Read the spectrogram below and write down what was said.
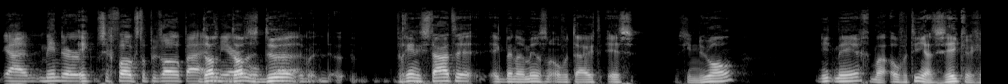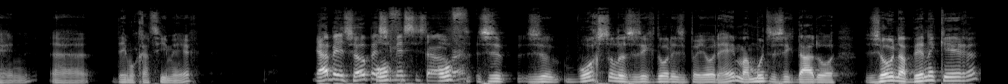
ja, minder Ik- zich focust op Europa. en Dat, meer dat is op, de, eh, de Verenigde Staten, ik ben er inmiddels van overtuigd, is misschien nu al niet meer, maar over tien jaar zeker geen eh, democratie meer. ja, ben je zo pessimistisch daarover? Of ze, ze worstelen ze zich door deze periode heen, maar moeten zich daardoor zo naar binnen keren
